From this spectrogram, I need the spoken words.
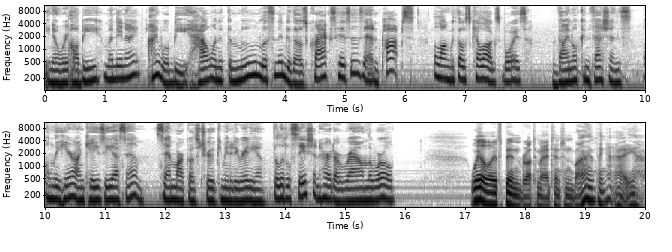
You know where I'll be Monday night? I will be howling at the moon, listening to those cracks, hisses, and pops, along with those Kellogg's boys. Vinyl Confessions, only here on KZSM, San Marcos True Community Radio, the little station heard around the world. Well, it's been brought to my attention by the guy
